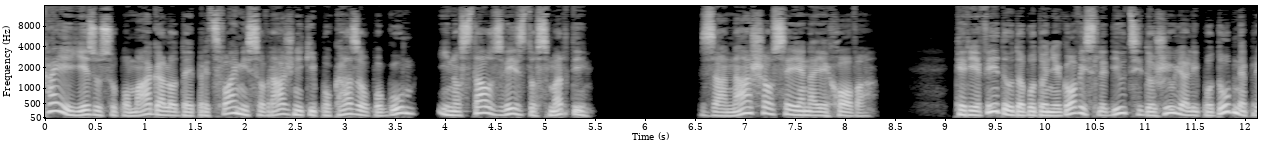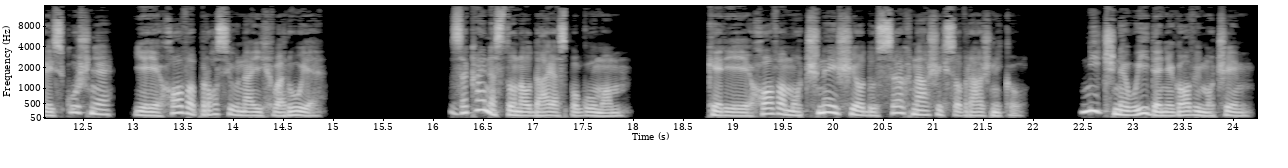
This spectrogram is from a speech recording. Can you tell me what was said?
Kaj je Jezusu pomagalo, da je pred svojimi sovražniki pokazal pogum in ostal zvest do smrti? Zanašal se je na Jehova. Ker je vedel, da bodo njegovi sledilci doživljali podobne preizkušnje, je Jehova prosil naj jih varuje. Zakaj nas to navdaja s pogumom? Ker je Jehova močnejši od vseh naših sovražnikov. Nič ne uide njegovim očem.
